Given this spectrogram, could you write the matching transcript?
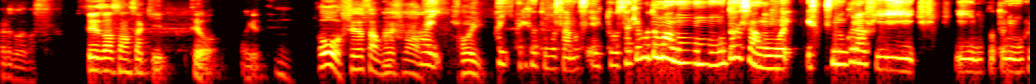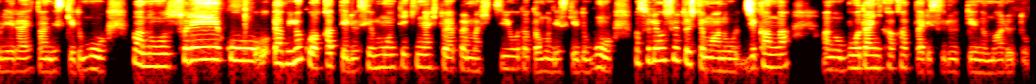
りがとうございます。星座さん、さっき手を挙げて。うんお瀬田さん、お願いします。はい。はい、はい、ありがとうございます。えっ、と、先ほども、あの、本橋さんのエスノグラフィーのことにも触れられたんですけども、あ、の、それ、こう、あのよくわかっている専門的な人はやっぱりまあ必要だと思うんですけども、ま、それをするとしても、あの、時間が、あの、膨大にかかったりするっていうのもあると。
